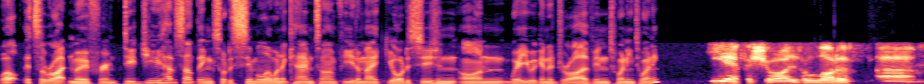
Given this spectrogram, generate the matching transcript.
well, it's the right move for him. Did you have something sort of similar when it came time for you to make your decision on where you were going to drive in 2020? Yeah, for sure. There's a lot of um,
